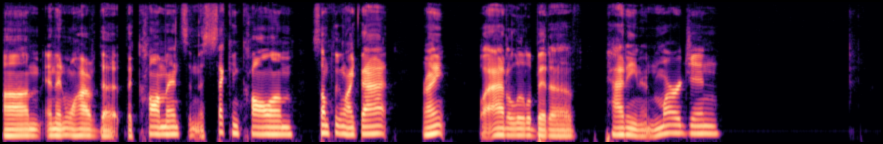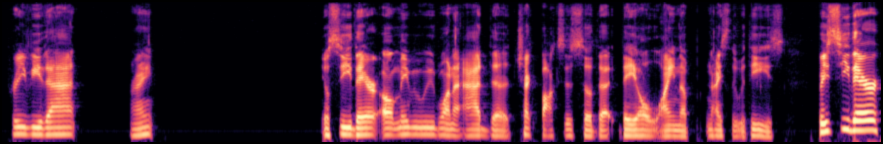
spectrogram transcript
um, and then we'll have the the comments in the second column, something like that, right? We'll add a little bit of padding and margin. Preview that, right? You'll see there, oh, maybe we'd want to add the checkboxes so that they all line up nicely with these. But you see there,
